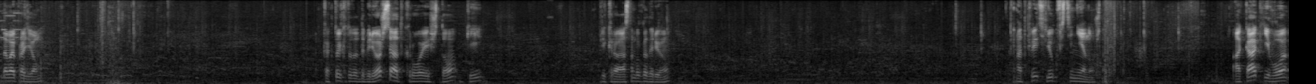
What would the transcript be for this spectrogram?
давай пройдем. Как только туда доберешься, открой что? Окей. Прекрасно, благодарю. Открыть люк в стене нужно. А как его...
